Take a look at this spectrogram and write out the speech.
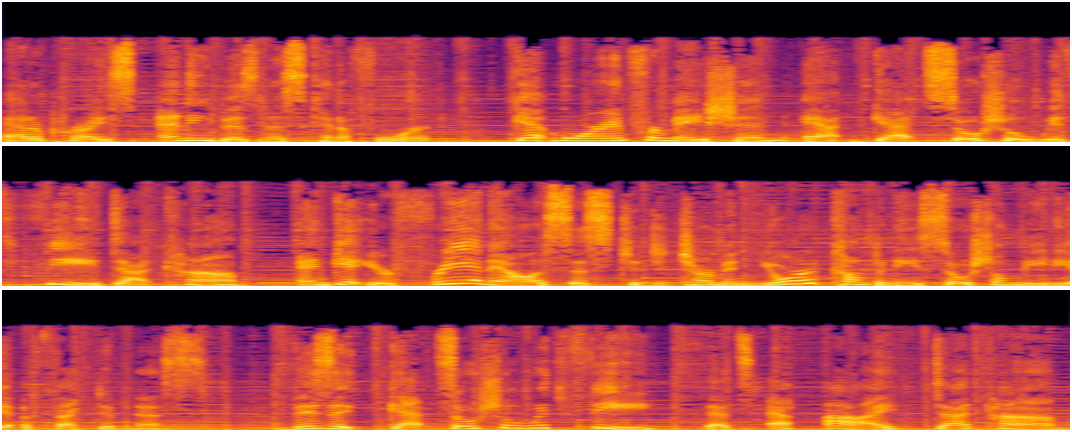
at a price any business can afford. Get more information at getsocialwithfi.com and get your free analysis to determine your company's social media effectiveness. Visit getsocialwithfi, that's F-I.com,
